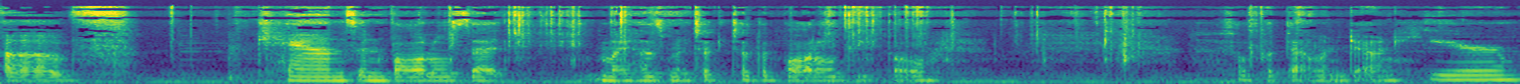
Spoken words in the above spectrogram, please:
of cans and bottles that my husband took to the bottle depot. So I'll put that one down here.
